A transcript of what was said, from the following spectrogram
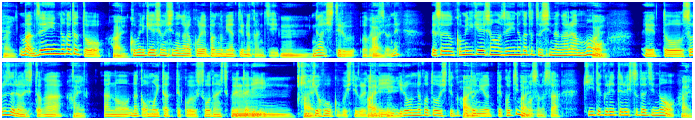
はい。まあ全員の方とはい。コミュニケーションしながらこれ番組やってるような感じうん。がしてるわけですよね。でそういうコミュニケーションを全員の方としながらも、はい。えー、とそれぞれの人がはい。あのなんか思い立ってこう相談してくれたりうん近況報告してくれたり、はいいろんなことをしていくことによって、こっちにもそのさ、聞いてくれてる人たちのはい。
